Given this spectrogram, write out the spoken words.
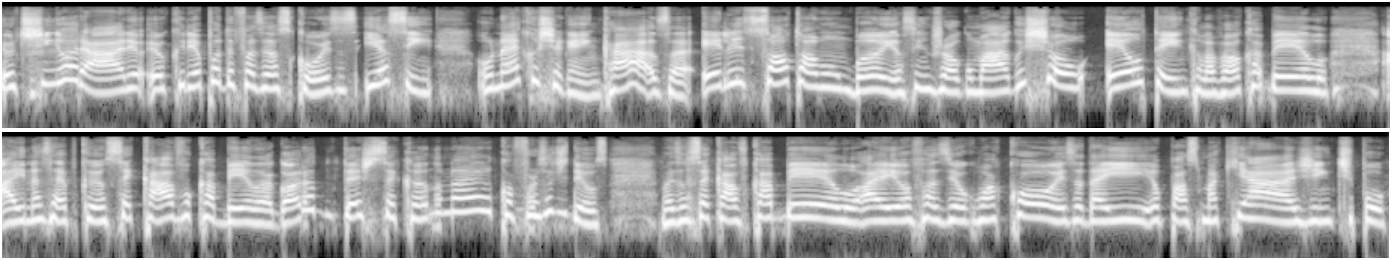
eu tinha horário, eu queria poder fazer as coisas. E assim, o Neco chega em casa, ele só toma um banho, assim, joga uma água e show. Eu tenho que lavar o cabelo. Aí nessa época eu secava o cabelo. Agora eu deixo secando, né, com a força de Deus. Mas eu secava o cabelo, aí eu fazia alguma coisa, daí eu passo maquiagem. Tipo,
